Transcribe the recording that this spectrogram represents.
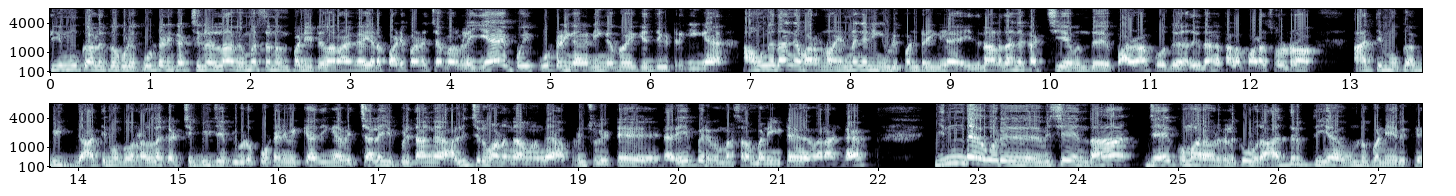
திமுக இருக்கக்கூடிய கூட்டணி கட்சிகள் எல்லாம் விமர்சனம் பண்ணிட்டு வராங்க. எடப்பாடி பழனிசாமி அவர்களை ஏன் போய் கூட்டணிக்காக நீங்க போய் கெஞ்சிக்கிட்டு இருக்கீங்க? அவங்க தாங்க வரணும். என்னங்க நீங்க இப்படி பண்றீங்களே? இதனாலதாங்க கட்சியே வந்து பாழா போகுது. அதுக்கு தாங்க தலைப்பாடா சொல்றோம். அதிமுக பி அதிமுக ஒரு நல்ல கட்சி. பிஜேபி கூட கூட்டணி வைக்காதீங்க. வச்சாலே இப்படி தாங்க அழிச்சிருவானுங்க அவங்க அப்படின்னு சொல்லிட்டு நிறைய பேர் விமர்சனம் பண்ணிக்கிட்டு வராங்க. இந்த ஒரு விஷயம்தான் ஜெயக்குமார் அவர்களுக்கு ஒரு அதிருப்தியை உண்டு பண்ணியிருக்கு.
